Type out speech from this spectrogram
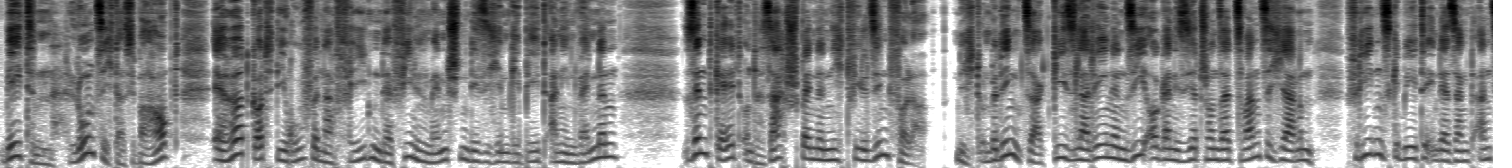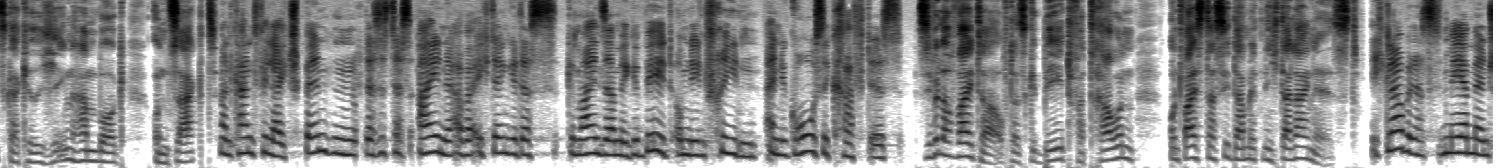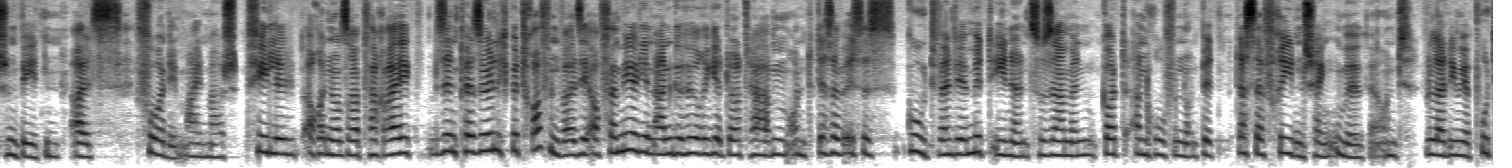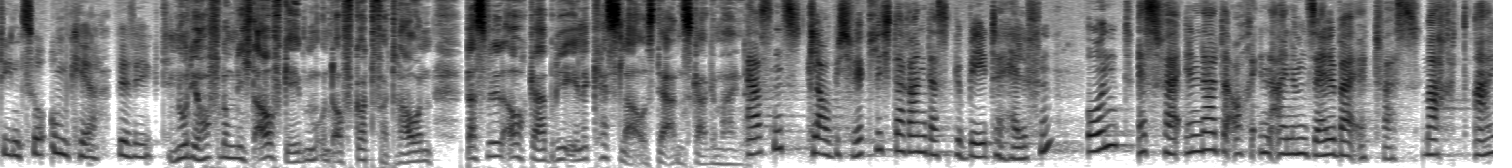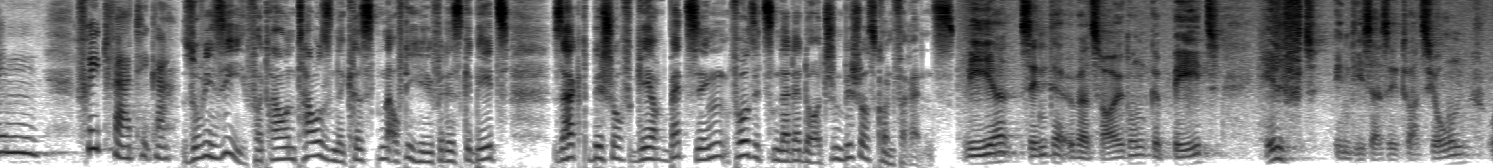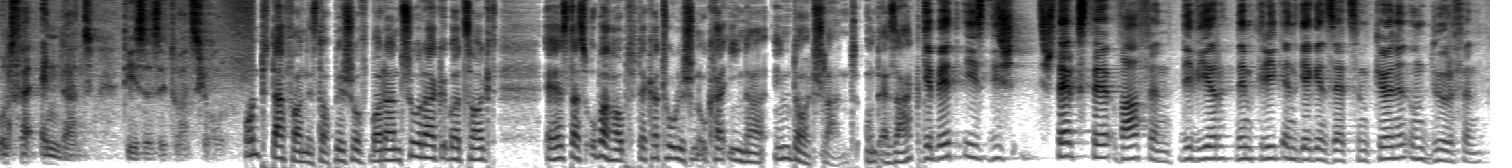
Beten, lohnt sich das überhaupt? Erhört Gott die Rufe nach Frieden der vielen Menschen, die sich im Gebet an ihn wenden? Sind Geld und Sachspenden nicht viel sinnvoller? Nicht unbedingt, sagt Gisela Lehnen. Sie organisiert schon seit 20 Jahren Friedensgebete in der St. Ansgar Kirche in Hamburg und sagt, man kann vielleicht spenden, das ist das eine, aber ich denke, das gemeinsame Gebet um den Frieden eine große Kraft ist. Sie will auch weiter auf das Gebet vertrauen und weiß, dass sie damit nicht alleine ist. Ich glaube, dass mehr Menschen beten als vor dem Einmarsch. Viele, auch in unserer Pfarrei, sind persönlich betroffen, weil sie auch Familienangehörige dort haben. Und deshalb ist es gut, wenn wir mit ihnen zusammen Gott anrufen und bitten, dass er Frieden schenken möge und Wladimir Putin zur Umkehr bewegt. Nur die Hoffnung nicht aufgeben und auf Gott vertrauen, das will auch Gabriele Kessler aus der Ansgar-Gemeinde. Erstens glaube ich wirklich daran, dass Gebete helfen und es verändert auch in einem selber etwas, macht einen friedfertiger. So wie Sie vertrauen tausende Christen auf die Hilfe des Gebets, sagt Bischof Georg Betzing, Vorsitzender der Deutschen Bischofskonferenz. Wir sind der Überzeugung, Gebet hilft in dieser Situation und verändert diese Situation. Und davon ist auch Bischof Bodan Schurak überzeugt. Er ist das Oberhaupt der katholischen Ukrainer in Deutschland und er sagt, Gebet ist die stärkste Waffe, die wir dem Krieg entgegensetzen können und dürfen.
